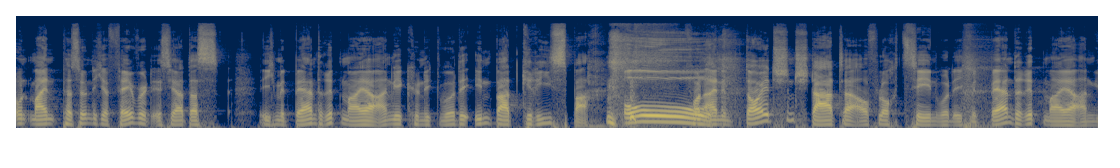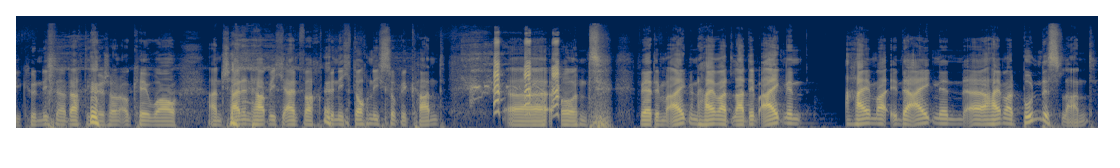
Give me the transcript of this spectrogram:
und mein persönlicher Favorite ist ja, dass ich mit Bernd Rittmeier angekündigt wurde in Bad Griesbach. Oh. Von einem deutschen Starter auf Loch 10 wurde ich mit Bernd Rittmeier angekündigt. Da dachte ich mir schon, okay, wow, anscheinend habe ich einfach, bin ich doch nicht so bekannt äh, und werde im eigenen Heimatland, im eigenen Heimat, in der eigenen äh, Heimatbundesland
